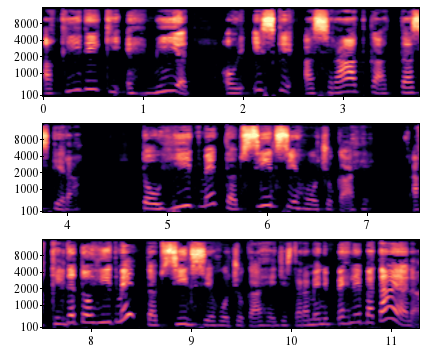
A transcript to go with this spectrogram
عقیدے کی اہمیت اور اس کے اثرات کا تذکرہ توحید میں تفصیل سے ہو چکا ہے۔ عقیدہ توحید میں تفصیل سے ہو چکا ہے۔ جس طرح میں نے پہلے بتایا نا،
